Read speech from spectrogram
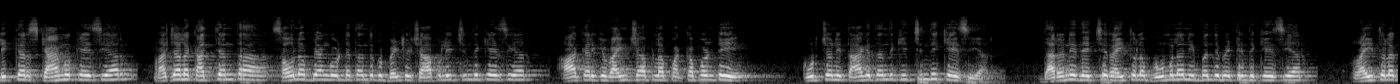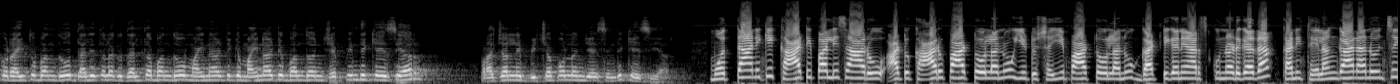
లిక్కర్ స్కాము కేసీఆర్. ప్రజలకు అత్యంత సౌలభ్యంగా ఉండేటందుకు బెల్ట్ షాపులు ఇచ్చింది కేసీఆర్. ఆఖరికి వైన్ షాపుల పక్కపొంటి కూర్చొని తాగేతందుకు ఇచ్చింది కేసీఆర్. ధరని తెచ్చి రైతుల భూములను ఇబ్బంది పెట్టింది కేసీఆర్. రైతులకు రైతు బంధు దళితులకు దళిత బంధు మైనార్టీకి మైనార్టీ బంధు అని చెప్పింది కేసీఆర్. ప్రజల్ని బిచ్చపొల్లం చేసింది కేసీఆర్. మొత్తానికి కాటిపల్లి సారు అటు కారు పాటోలను ఇటు చెయ్యి పాటోలను గట్టిగానే అరుచుకున్నాడు కదా కానీ తెలంగాణ నుంచి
